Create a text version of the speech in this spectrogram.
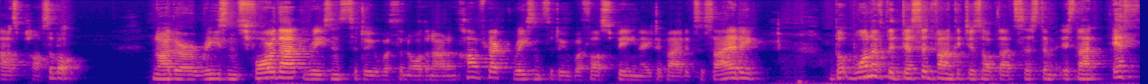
as possible. Now, there are reasons for that, reasons to do with the Northern Ireland conflict, reasons to do with us being a divided society. But one of the disadvantages of that system is that if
